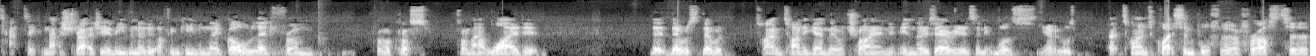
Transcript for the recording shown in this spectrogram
tactic and that strategy. And even though I think even their goal led from from across from out wide, it there, there was there were time and time again they were trying in those areas, and it was you know it was at times quite simple for for us to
